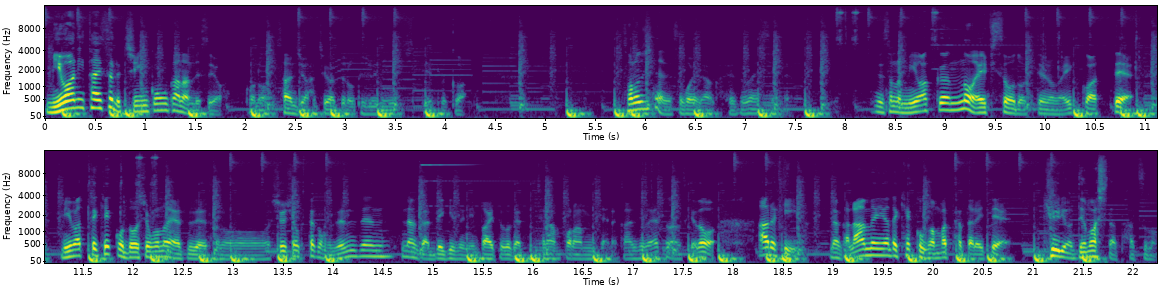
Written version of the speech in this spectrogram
三輪に対する鎮魂歌なんですよ。この38月62日っていう曲は。その時点ですごいなんか切ないですよね。でその三輪くんのエピソードっていうのが1個あって三輪って結構どうしようもないやつでその就職とかも全然なんかできずにバイトとかチャランポランみたいな感じのやつなんですけどある日なんかラーメン屋で結構頑張って働いて給料出ましたって初の。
